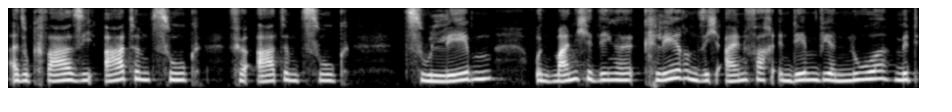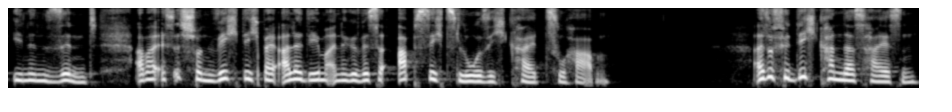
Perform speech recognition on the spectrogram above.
Also quasi Atemzug für Atemzug zu leben und manche Dinge klären sich einfach, indem wir nur mit ihnen sind. Aber es ist schon wichtig, bei alledem eine gewisse Absichtslosigkeit zu haben. Also für dich kann das heißen,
